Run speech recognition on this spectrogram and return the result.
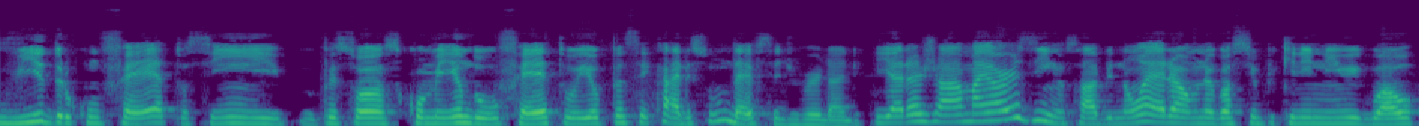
vidro com feto, assim, e pessoas comendo o feto. E eu pensei, cara, isso não deve ser de verdade. E era já maiorzinho, sabe? Não era um negocinho pequenininho igual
